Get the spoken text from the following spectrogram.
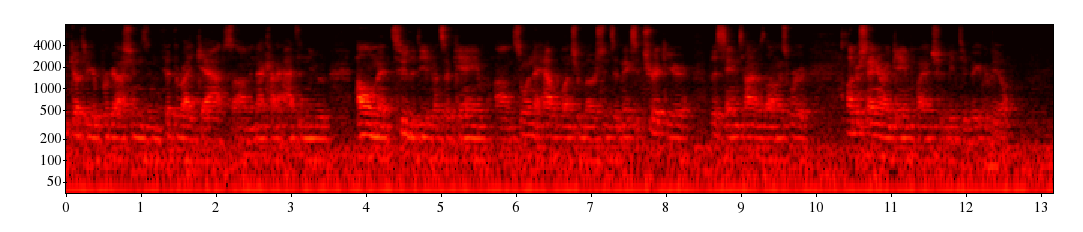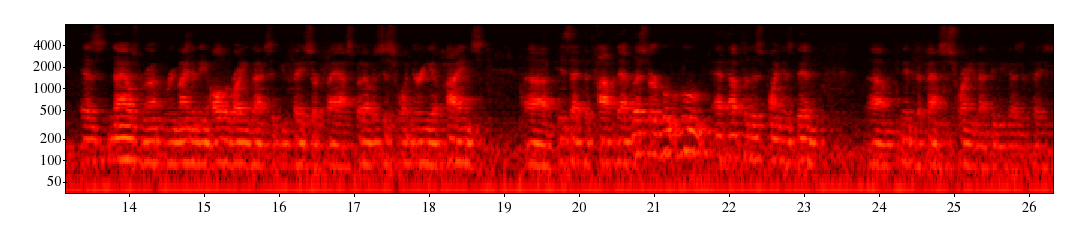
and go through your progressions, and fit the right gaps, um, and that kind of adds a new element to the defensive game. Um, so when they have a bunch of motions, it makes it trickier. At the same time, as long as we're understanding our game plan, shouldn't be too big of a deal. As Niles rem- reminded me, all the running backs that you face are fast, but I was just wondering if Hines uh, is at the top of that list, or who, who at- up to this point has been um, maybe the fastest running back that you guys have faced?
